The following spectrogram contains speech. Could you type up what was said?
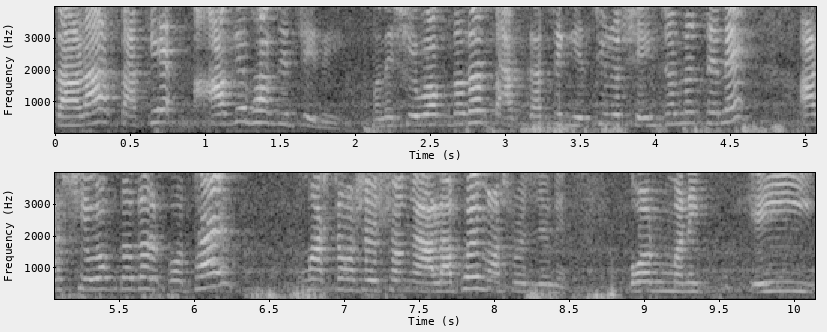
তারা তাকে আগে ভাগে চেনে। মানে সেবক দাদা তার কাছে গেছিল সেই জন্য চেনে। আর সেবক দাদার কথায় মাস্টারমশাইয়ের সঙ্গে আলাপ হয় মাস্টারমশাই চেনে কন মানে এই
